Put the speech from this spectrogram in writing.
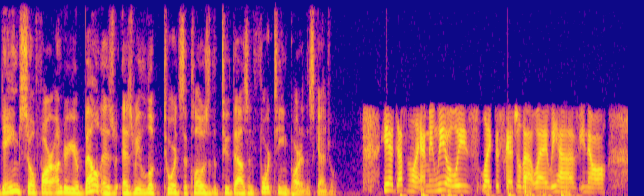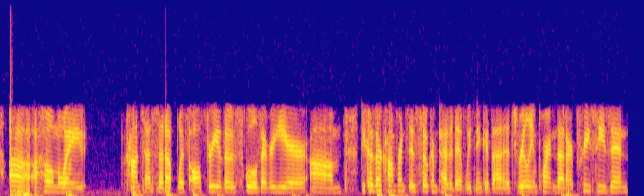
games so far under your belt as as we look towards the close of the 2014 part of the schedule. Yeah, definitely. I mean, we always like the schedule that way. We have, you know, uh, a home away contest set up with all three of those schools every year um, because our conference is so competitive. We think that it's really important that our preseason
